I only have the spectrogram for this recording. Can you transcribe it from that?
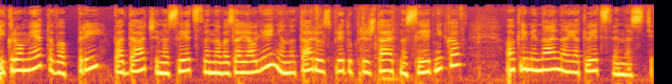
И кроме этого, при подаче наследственного заявления нотариус предупреждает наследников о криминальной ответственности.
